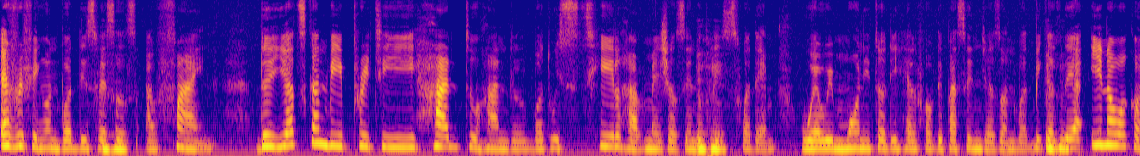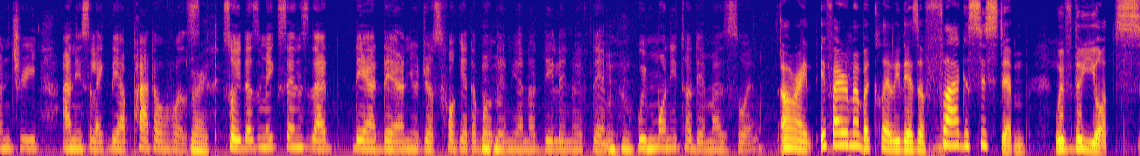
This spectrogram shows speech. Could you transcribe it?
everything on board these vessels are fine. The yachts can be pretty hard to handle, but we still have measures in Mhm. place for them where we monitor the health of the passengers on board because Mhm. they are in our country and it's like they are part of us. Right. So it doesn't make sense that they are there and you just forget about Mhm. them, you're not dealing with them. Mhm. We monitor them as well. All right. If I remember clearly, there's a flag system with the yachts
